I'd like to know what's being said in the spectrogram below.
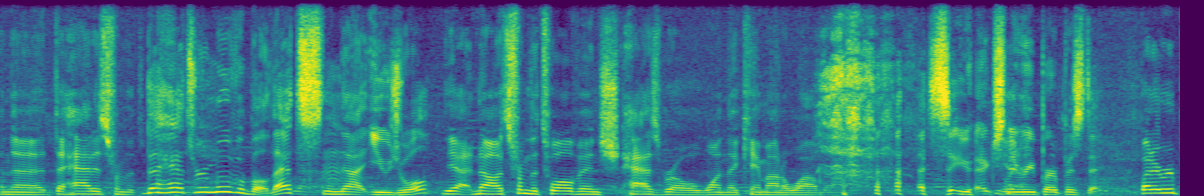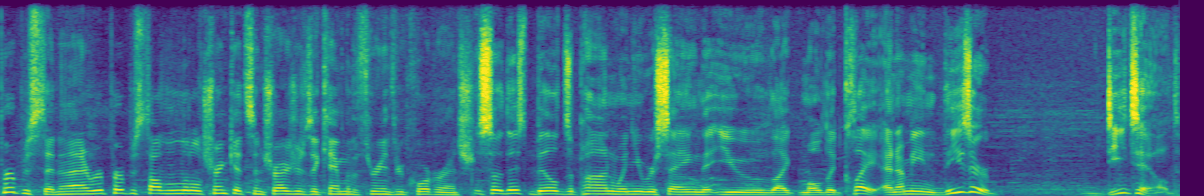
and the the hat is from the. The hat's removable. That's not usual. Yeah, no, it's from the 12 inch Hasbro one that came out a while back. so you actually repurposed it. But I repurposed it, and I repurposed all the little trinkets and treasures that came with the three and three quarter inch. So this builds upon when you were saying that you like molded clay, and I mean these are detailed.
